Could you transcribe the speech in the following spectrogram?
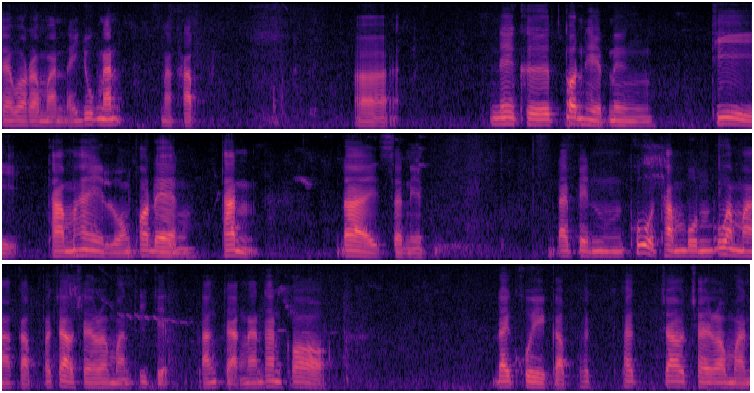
ชัยวรมันในยุคนั้นนะครับนี่คือต้นเหตุหนึ่งที่ทำให้หลวงพ่อแดงท่านได้สนิท ได้เป็นผู้ทำบุญร่วมมากับพระเจ้าชัยวรมันที่เจ็ดหลังจากนั้นท่านก็ได้คุยกับพระ เจ้าชัยวรมัน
